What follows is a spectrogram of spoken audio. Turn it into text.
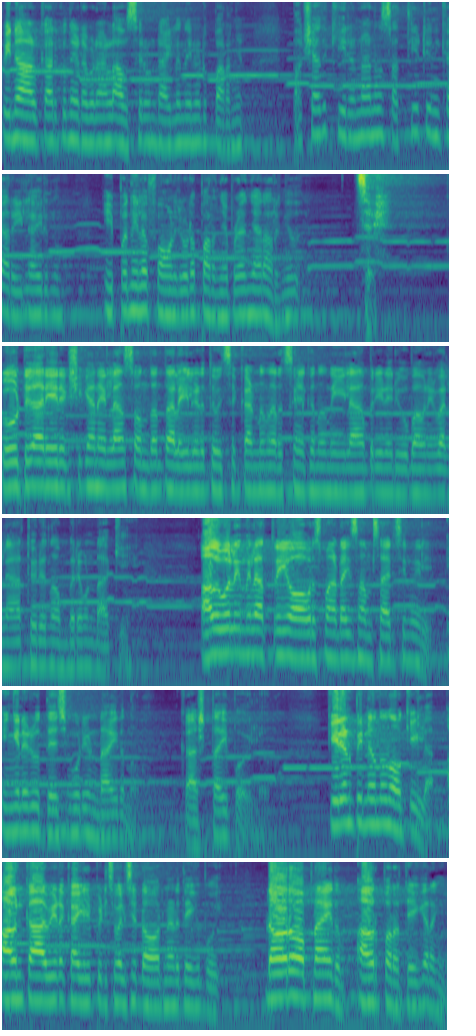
പിന്നെ ആൾക്കാർക്കൊന്നും ഇടപെടാനുള്ള അവസരം ഉണ്ടായില്ലെന്ന് എന്നോട് പറഞ്ഞു. പക്ഷെ അത് കിരണാണെന്ന് സത്യമായിട്ട് എനിക്ക് അറിയില്ലായിരുന്നു ഇപ്പൊ നില ഫോണിലൂടെ പറഞ്ഞപ്പോഴാണ് ഞാൻ അറിഞ്ഞത്. ഛേ. കൂട്ടുകാരെ രക്ഷിക്കാൻ എല്ലാം സ്വന്തം തലയിലെടുത്ത് വെച്ച് കണ്ണു നിറച്ച് നിൽക്കുന്ന നീലാംബരിയുടെ രൂപം അവന് വല്ലാത്തൊരു നൊമ്പരമുണ്ടാക്കി അതുപോലെ ഇന്നലെ അത്രയും ഓവർ സ്മാർട്ടായി സംസാരിച്ചതിൽ ഇങ്ങനൊരു ഉദ്ദേശം കൂടി ഉണ്ടായിരുന്നു. കഷ്ടായി പോയില്ലോ. കിരൺ പിന്നെ ഒന്നും നോക്കിയില്ല. അവൻ കാവ്യയുടെ കയ്യിൽ പിടിച്ചു വലിച്ച് ഡോറിനടുത്തേക്ക് പോയി. ഡോർ ഓപ്പൺ ആയതും അവർ പുറത്തേക്ക് ഇറങ്ങി.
